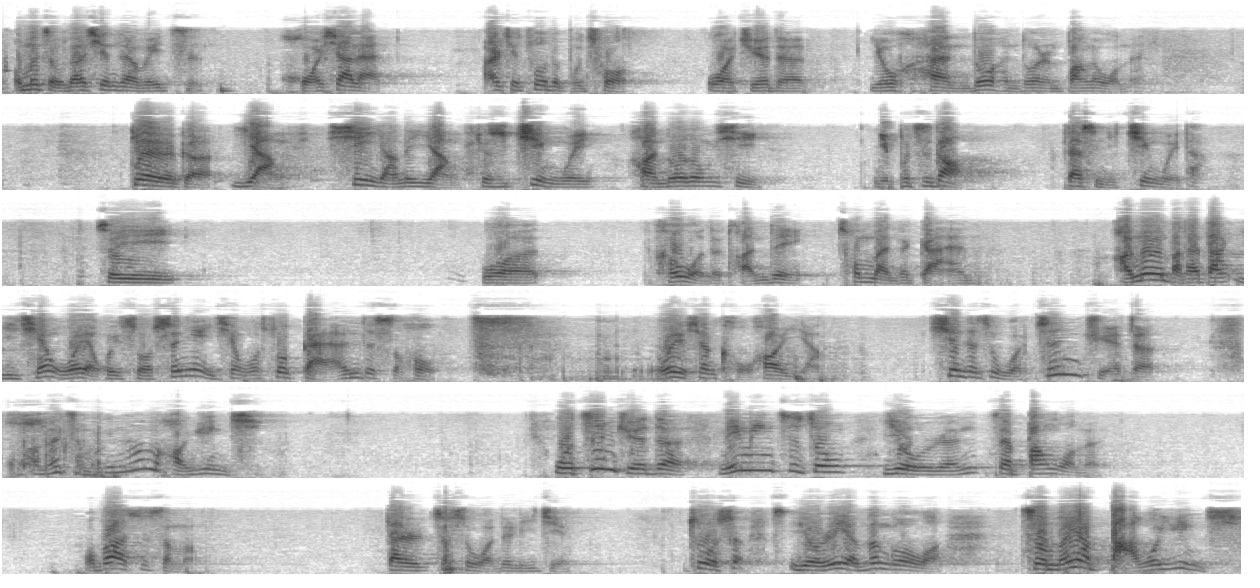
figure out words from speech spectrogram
我们走到现在为止，活下来，而且做的不错，我觉得有很多很多人帮了我们。第二个仰，信仰的仰就是敬畏，很多东西你不知道，但是你敬畏它，所以我。和我的团队充满着感恩，很多人把它当以前我也会说，十年以前我说感恩的时候，我也像口号一样。现在是我真觉得，我们怎么会那么好运气？我真觉得冥冥之中有人在帮我们，我不知道是什么，但是这是我的理解。做事，有人也问过我，怎么样把握运气？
